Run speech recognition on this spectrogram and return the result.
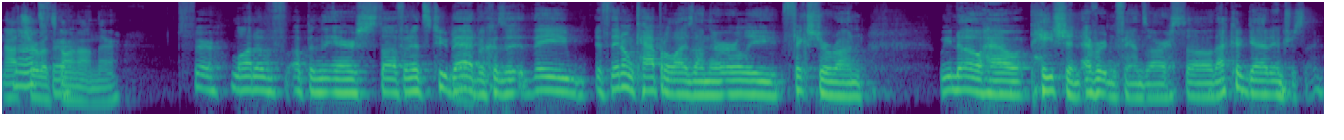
not No, sure what's fair. going on there. Fair. A lot of up in the air stuff, and it's too bad because they if they don't capitalize on their early fixture run, we know how patient Everton fans are. So that could get interesting.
